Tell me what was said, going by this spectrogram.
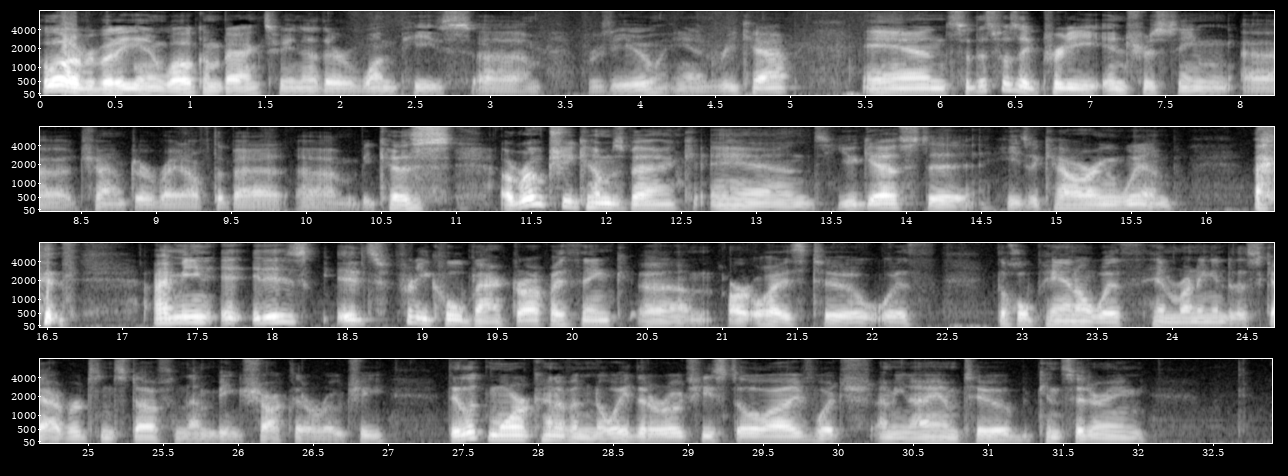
Hello, everybody, and welcome back to another One Piece um, review and recap. And so, this was a pretty interesting uh, chapter right off the bat um, because Orochi comes back, and you guessed it, he's a cowering wimp. I mean, it, it is it's pretty cool backdrop, I think, um, art wise, too, with the whole panel with him running into the scabbards and stuff, and them being shocked at Orochi they look more kind of annoyed that Orochi's still alive, which, I mean, I am too, considering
